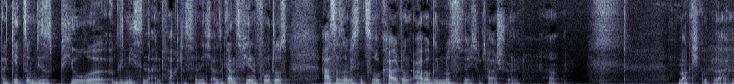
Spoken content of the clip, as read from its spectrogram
Da geht es um dieses pure Genießen einfach. Das finde ich, also ganz vielen Fotos hast du so ein bisschen Zurückhaltung, aber Genuss finde ich total schön. Ja. Mag ich gut leiden.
